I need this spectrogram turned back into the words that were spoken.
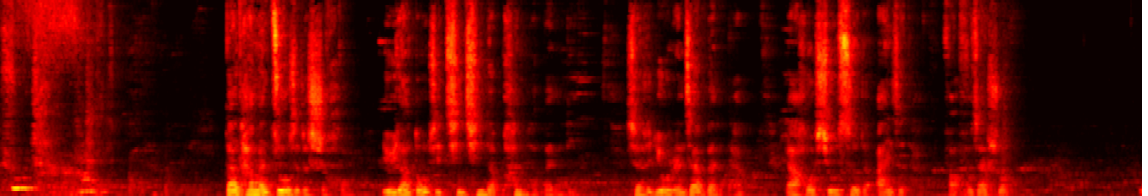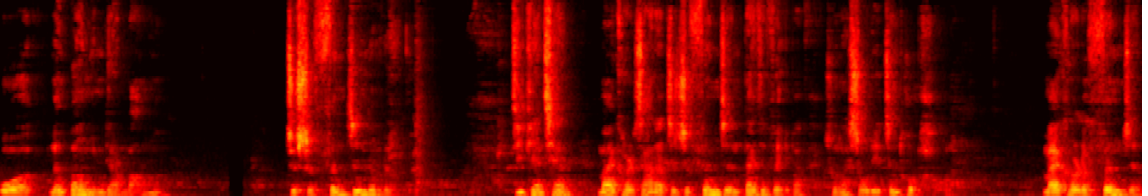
书场。当他们坐着的时候，有一样东西轻轻地碰碰温迪，像是有人在吻他，然后羞涩地挨着他，仿佛在说：“我能帮你们点忙吗？”这是风筝的尾巴。几天前，迈克尔扎的这只风筝带着尾巴从他手里挣脱跑了。迈克尔的风筝，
